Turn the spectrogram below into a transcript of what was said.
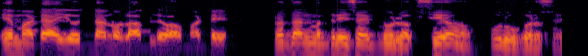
એ માટે આ યોજનાનો લાભ લેવા માટે પ્રધાનમંત્રી સાહેબનું લક્ષ્ય પૂરું કરશે.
